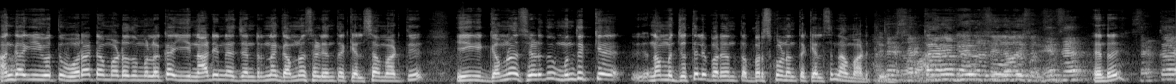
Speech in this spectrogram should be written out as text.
ಹಂಗಾಗಿ ಇವತ್ತು ಹೋರಾಟ ಮಾಡೋದ್ರ ಮೂಲಕ ಈ ನಾಡಿನ ಜನರನ್ನ ಗಮನ ಸೆಳೆಯುವಂಥ ಕೆಲಸ ಮಾಡ್ತೀವಿ. ಈ ಗಮನ ಸೆಳೆದು ಮುಂದಕ್ಕೆ ನಮ್ಮ ಜೊತೆಲಿ ಬರೋಂಥ ಬರ್ಸ್ಕೊಳ್ಳೋಂಥ ಕೆಲಸ ನಾವು ಮಾಡ್ತೀವಿ. ಏನ್ರಿ? ಸರ್ಕಾರ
